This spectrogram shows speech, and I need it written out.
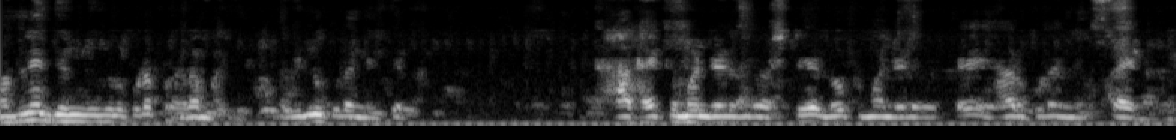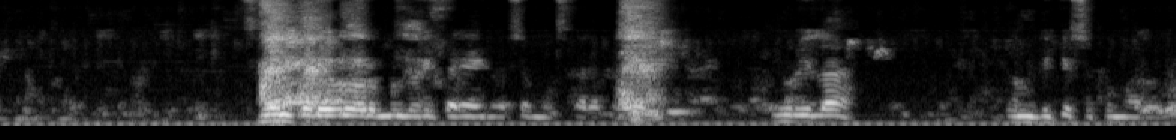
ಮೊದಲನೇ ದಿನದಿಂದಲೂ ಕೂಡ ಪ್ರಾರಂಭ ಆಗಿದೆ. ಅದು ಇನ್ನೂ ಕೂಡ ನಿಂತಿಲ್ಲ. ಯಾರು ಹೈಕಮಾಂಡ್ ಹೇಳಿದ್ರು ಅಷ್ಟೇ ಲೋ ಕಮಾಂಡ್ ಹೇಳಿದ್ರೆ ಯಾರು ಕೂಡ ನಿಲ್ಲಿಸ್ತಾ ಇಲ್ಲ. ಸಿಎಂ ಕಡೆಯವರು ಅವರು ಮುಂದುವರಿತಾರೆ ಐದು ವರ್ಷ ಮುಗಿಸ್ತಾರೆ. ಇವರು ನಮ್ಮ ಡಿ ಕೆ ಶಿವಕುಮಾರ್ ಅವರು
